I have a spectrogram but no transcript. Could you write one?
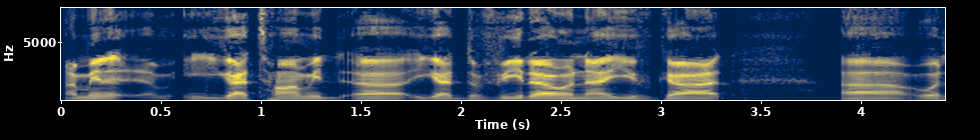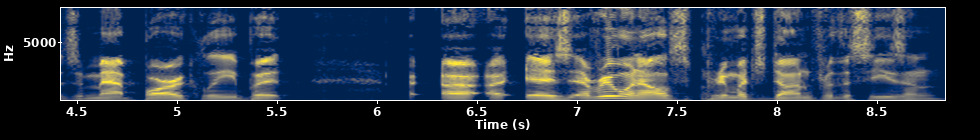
I mean, you got Tommy, you got DeVito, and now you've got what is it, Matt Barkley? But uh, uh, is everyone else pretty much done for the season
